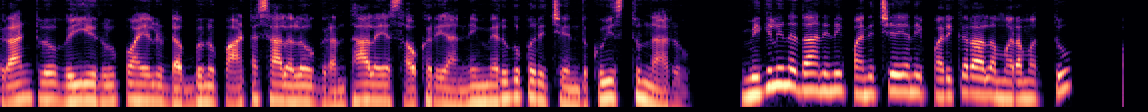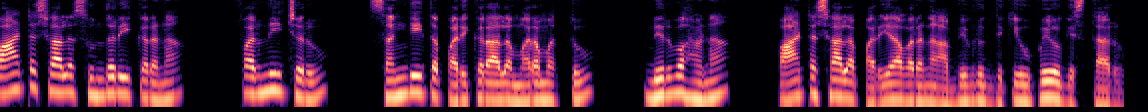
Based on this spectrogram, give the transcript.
గ్రాంట్లో వెయ్యి రూపాయలు డబ్బును పాఠశాలలో గ్రంథాలయ సౌకర్యాన్ని మెరుగుపరిచేందుకు ఇస్తున్నారు. మిగిలిన దానిని పనిచేయని పరికరాల మరమ్మత్తు పాఠశాల సుందరీకరణ ఫర్నీచరు సంగీత పరికరాల మరమ్మత్తు నిర్వహణ పాఠశాల పర్యావరణ అభివృద్ధికి ఉపయోగిస్తారు.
